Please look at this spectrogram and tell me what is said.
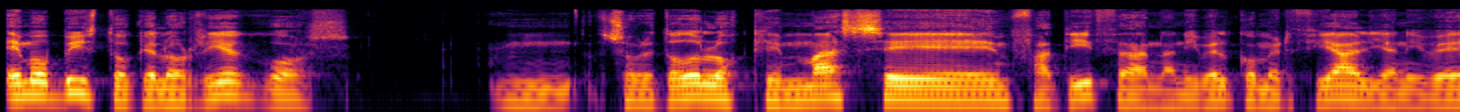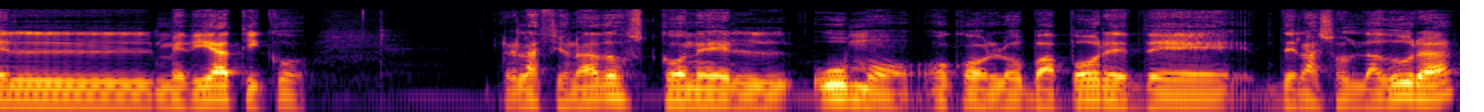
Hemos visto que los riesgos sobre todo los que más se enfatizan a nivel comercial y a nivel mediático relacionados con el humo o con los vapores de, la soldadura,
